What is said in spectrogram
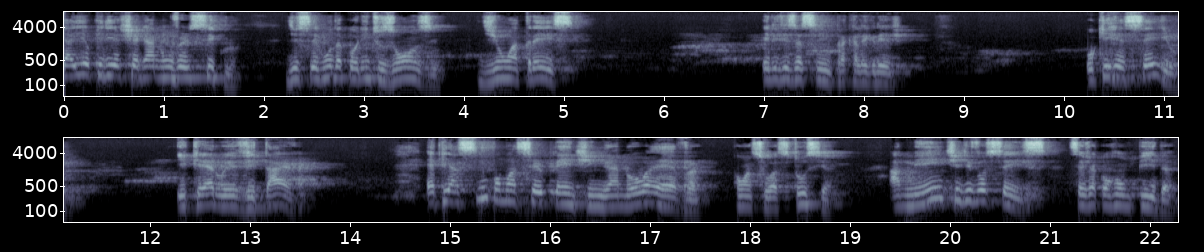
aí eu queria chegar num versículo de 2 Coríntios 11, de 1 a 3. Ele diz assim para aquela igreja: O que receio e quero evitar é que assim como a serpente enganou a Eva com a sua astúcia, a mente de vocês seja corrompida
